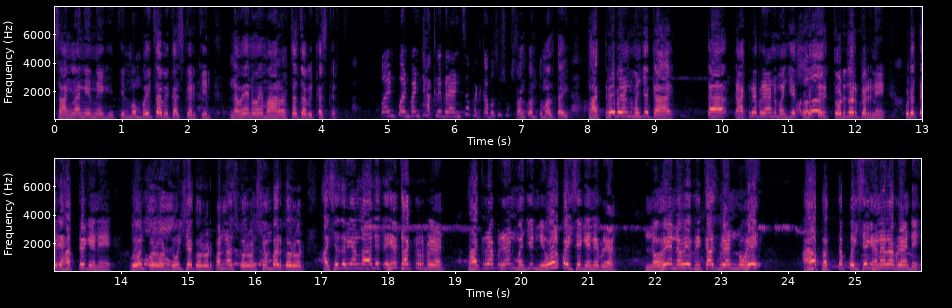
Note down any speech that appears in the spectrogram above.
चांगला निर्णय घेतील मुंबईचा विकास करतील नवे नवे महाराष्ट्राचा विकास करतील. पण पण पण ठाकरे ब्रँडचा फटका बसू शकतो. सांगतो ना तुम्हाला ताई ठाकरे ब्रँड म्हणजे काय? त्या ठाकरे ब्रँड म्हणजे कुठेतरी तोडजोड करणे कुठेतरी हप्ते घेणे दोन करोड दोनशे करोड पन्नास करोड शंभर करोड असे जर यांना आले तर हे ठाकरे ब्रँड. ठाकरे ब्रँड म्हणजे निवळ पैसे घेणे ब्रँड. नव्हे नवे विकास ब्रँड नव्हे. हा फक्त पैसे घेणारा ब्रँड आहे.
